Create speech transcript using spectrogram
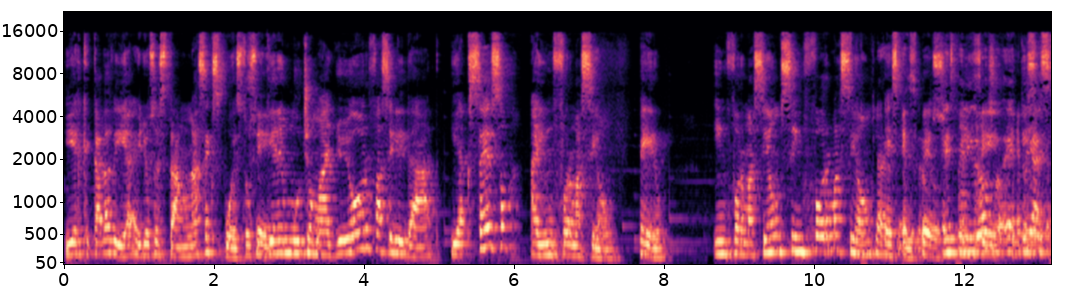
y es que cada día ellos están más expuestos Sí. y tienen mucho mayor facilidad y acceso a información. Pero información sin formación Claro, es es peligroso. peor. Es peligroso. Sí, es mira, peligroso.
